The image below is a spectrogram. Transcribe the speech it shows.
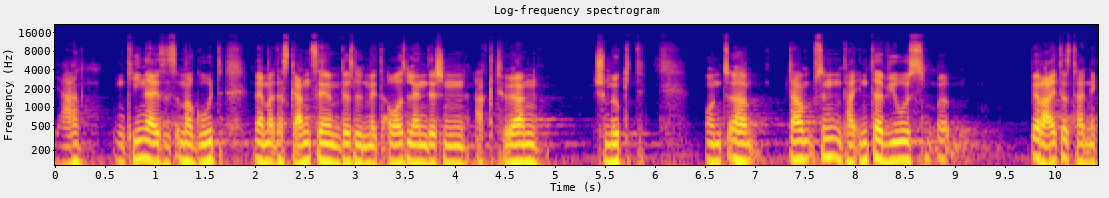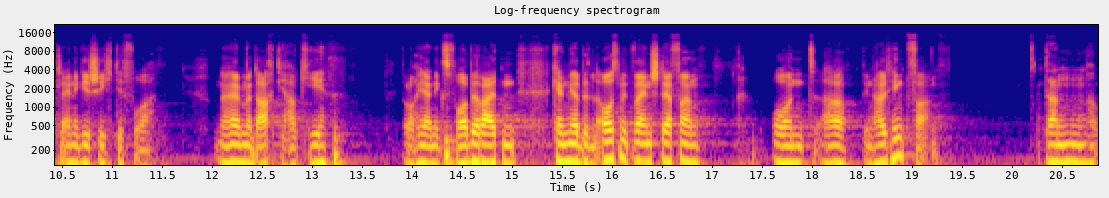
ja, in China ist es immer gut, wenn man das Ganze ein bisschen mit ausländischen Akteuren schmückt. Und äh, da sind ein paar Interviews, äh, bereitest halt eine kleine Geschichte vor. Und dann habe ich mir gedacht, ja, okay, brauche ja nichts vorbereiten, kenne mich ein bisschen aus mit Weinstefan und äh, bin halt hingefahren. Dann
